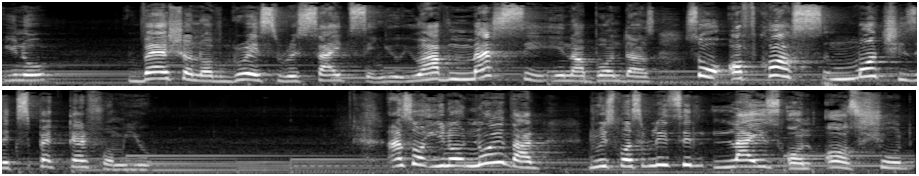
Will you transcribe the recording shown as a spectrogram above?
you know, version of grace resides in you. You have mercy in abundance. So, of course, much is expected from you. And so, you know, knowing that the responsibility lies on us should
